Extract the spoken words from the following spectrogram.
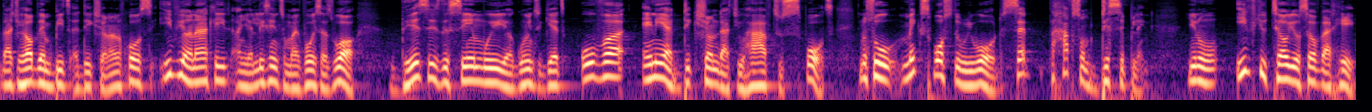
that you help them beat addiction. And of course, if you're an athlete and you're listening to my voice as well, this is the same way you're going to get over any addiction that you have to sports. You know, so make sports the reward. Set have some discipline. You know, if you tell yourself that hey,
